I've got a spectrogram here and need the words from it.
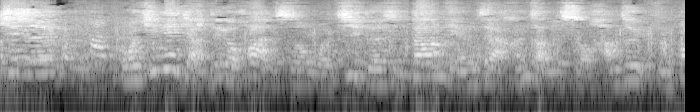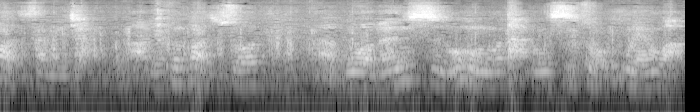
其实我今天讲这个话的时候，我记得是当年在很早的时候，杭州有份报纸上面讲啊，有份报纸说，呃，我们是某某某大公司做互联网，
